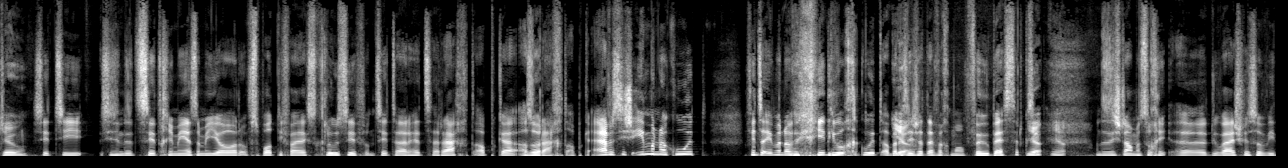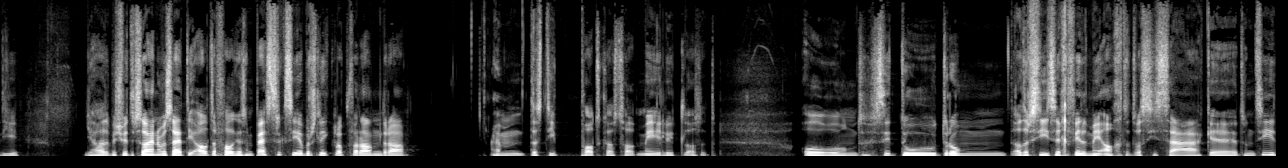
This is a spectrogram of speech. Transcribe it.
Joe. Seit sie, sie sind jetzt seit ein mehr als einem Jahr auf Spotify exclusive und seither hat es recht abgegeben. Also recht abgegeben. Aber es ist immer noch gut. Ich finde es auch immer noch wirklich jede Woche gut, aber Ja. es ist halt einfach mal viel besser gewesen. Ja, ja. Und es ist damals so, äh, du weißt wie so wie die, ja, du bist wieder so einer, der sagt, die alten Folgen sind besser gewesen, aber es liegt glaube vor allem daran, ähm, dass die Podcasts halt mehr Leute hören. Und sie, du drum, oder sie sich viel mehr achten, was sie sagen. Und sie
